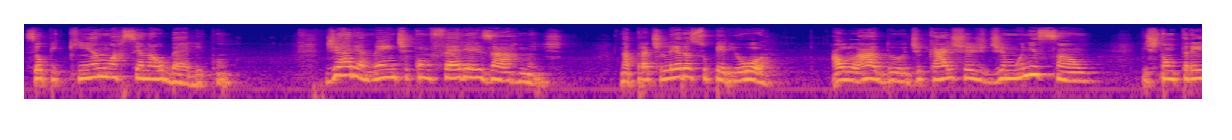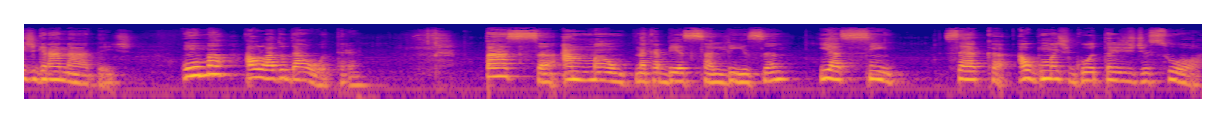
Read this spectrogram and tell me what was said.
seu pequeno arsenal bélico. Diariamente confere as armas. Na prateleira superior, ao lado de caixas de munição, estão três granadas, uma ao lado da outra. Passa a mão na cabeça lisa e assim seca algumas gotas de suor.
